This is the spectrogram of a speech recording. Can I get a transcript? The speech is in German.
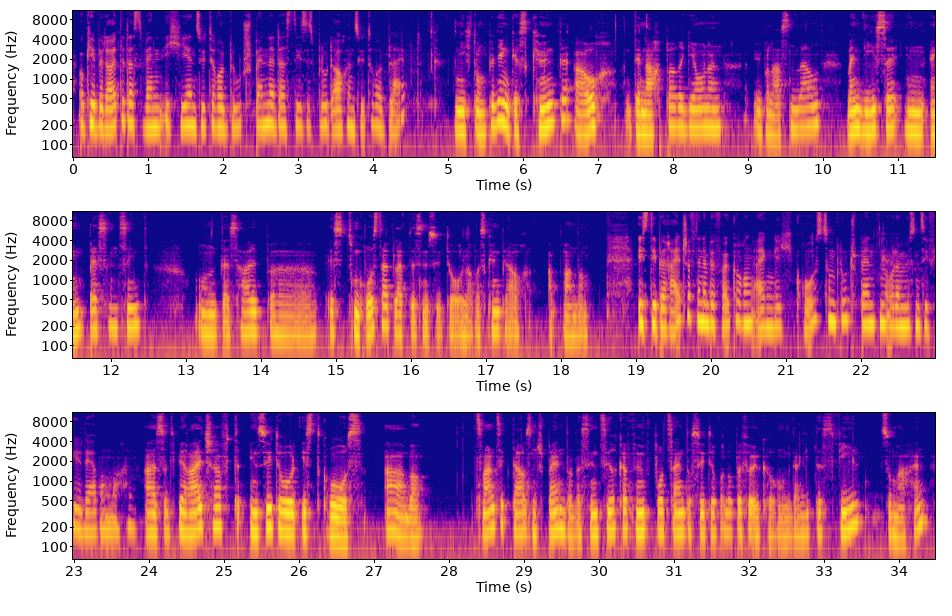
Okay, bedeutet das, wenn ich hier in Südtirol Blut spende, dass dieses Blut auch in Südtirol bleibt? Nicht unbedingt. Es könnte auch den Nachbarregionen überlassen werden, wenn diese in Engpässen sind. Und deshalb äh, ist zum Großteil bleibt es in Südtirol, aber es könnte auch abwandern. Ist die Bereitschaft in der Bevölkerung eigentlich groß zum Blutspenden oder müssen Sie viel Werbung machen? Also die Bereitschaft in Südtirol ist groß, aber 20.000 Spender, das sind circa 5% der Südtiroler Bevölkerung. Da gibt es viel zu machen.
